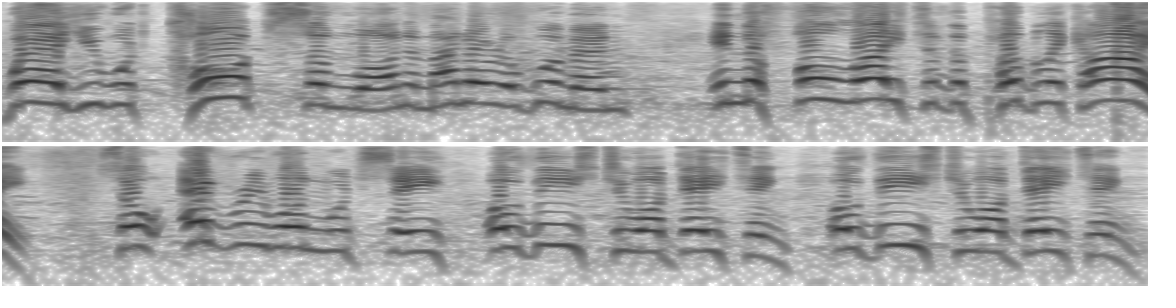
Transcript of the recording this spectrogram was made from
where you would court someone, a man or a woman, in the full light of the public eye. So everyone would see, oh, these two are dating, oh, these two are dating.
